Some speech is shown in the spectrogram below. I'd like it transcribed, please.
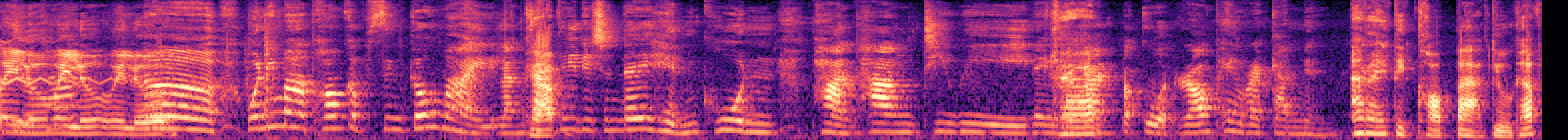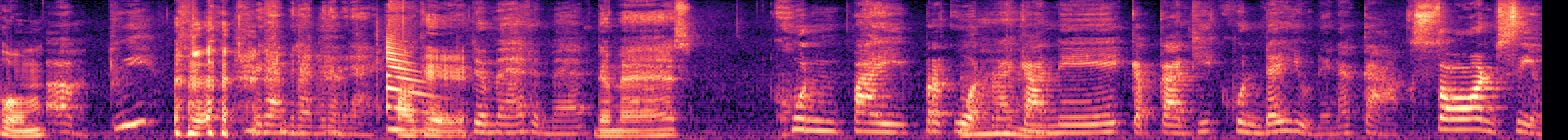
ไม่รู้ไม่รู้ไม่เอรู้อวันนี้มาพร้อมกับซิงเกิลใหม่ หลังครัจากบที่ดิฉันได้เห็นคุณผ่านทางทีวีในครัรายบการประกวดร้องเพลงรายการหนึ่งอะไรติดขอบปากอยู่ครับผม เอ่อทุย ไม่ได้ไม่ได้ไม่ได้ไม่ได้ โอเค The Mad The Mad The Mask คุณไปประกวดอืมรายการนี้กับการที่คุณได้อยู่ในหน้ากาก ซ่อนเสียง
